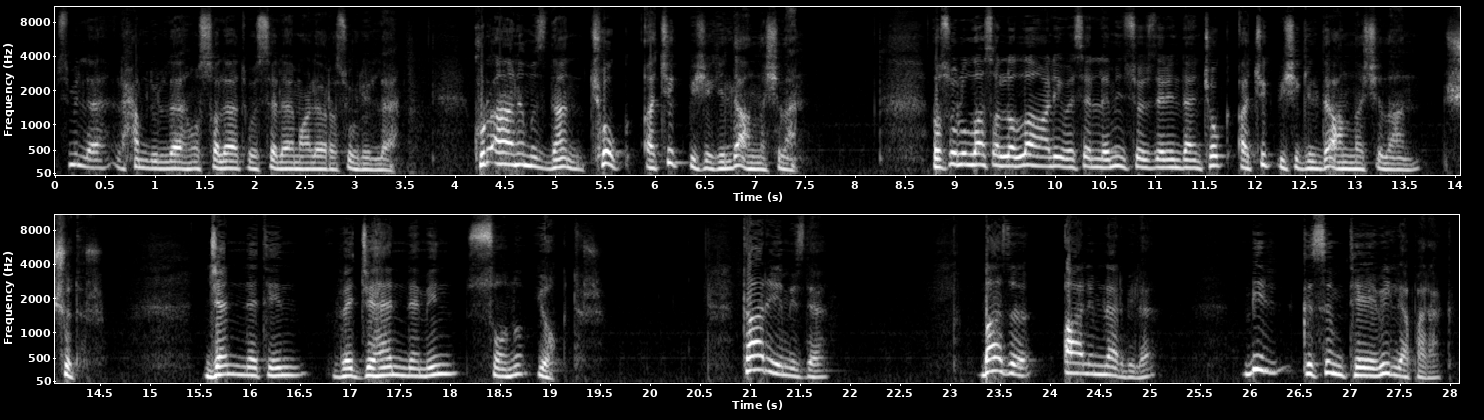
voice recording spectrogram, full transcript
Bismillah, elhamdülillah ve salatu ve selamu ala Resulillah. Kur'an'ımızdan çok açık bir şekilde anlaşılan, Resulullah sallallahu aleyhi ve sellemin sözlerinden çok açık bir şekilde anlaşılan şudur. Cennetin ve cehennemin sonu yoktur. Tarihimizde bazı alimler bile bir kısım tevil yaparak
